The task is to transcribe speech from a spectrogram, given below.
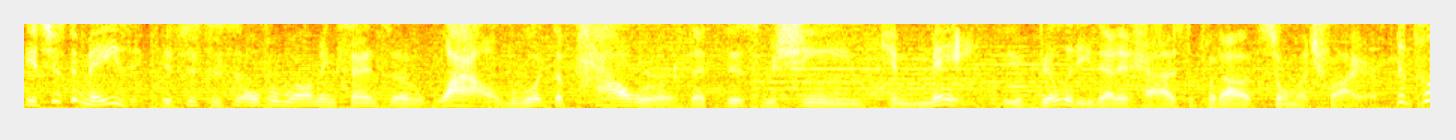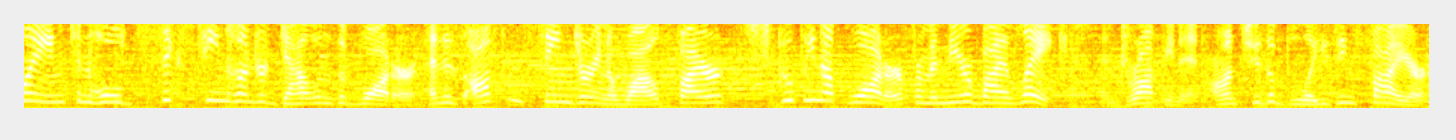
It's just amazing. It's just this overwhelming sense of wow, what the power that this machine can make, the ability that it has to put out so much fire. The plane can hold 1,600 gallons of water and is often seen during a wildfire scooping up water from a nearby lake and dropping it onto the blazing fire.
